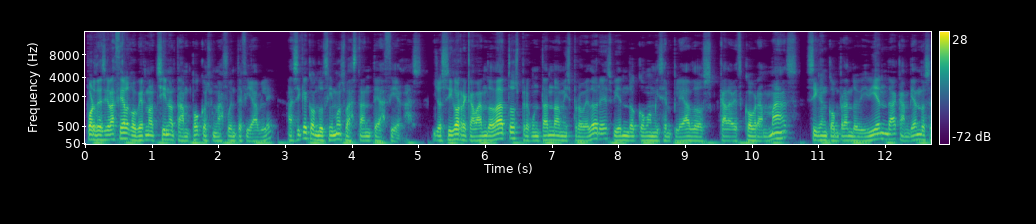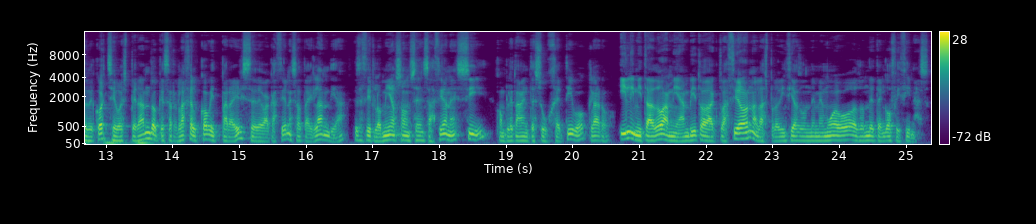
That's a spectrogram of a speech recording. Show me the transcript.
Por desgracia, el gobierno chino tampoco es una fuente fiable, así que conducimos bastante a ciegas. Yo sigo recabando datos, preguntando a mis proveedores, viendo cómo mis empleados cada vez cobran más, siguen comprando vivienda, cambiándose de coche o esperando que se relaje el COVID para irse de vacaciones a Tailandia. Es decir, lo mío son sensaciones, sí, completamente subjetivo, claro, y limitado a mi ámbito de actuación, a las provincias donde me muevo o donde tengo oficinas.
